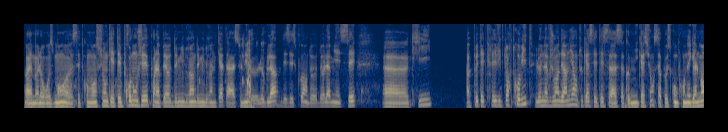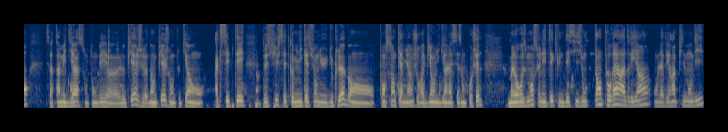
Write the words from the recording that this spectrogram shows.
Ouais, malheureusement, cette convention qui a été prolongée pour la période 2020-2024 a sonné le, glas des espoirs de, de l'Amiens SC, qui peut-être créé victoire trop vite le 9 juin dernier. En tout cas, c'était sa, communication. Ça peut se comprendre également. Certains médias sont tombés euh, piège, dans le piège, ou en tout cas ont accepté de suivre cette communication du, club en pensant qu'Amiens jouerait bien en Ligue 1 la saison prochaine. Malheureusement, ce n'était qu'une décision temporaire, Adrien. On l'avait rapidement dit.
